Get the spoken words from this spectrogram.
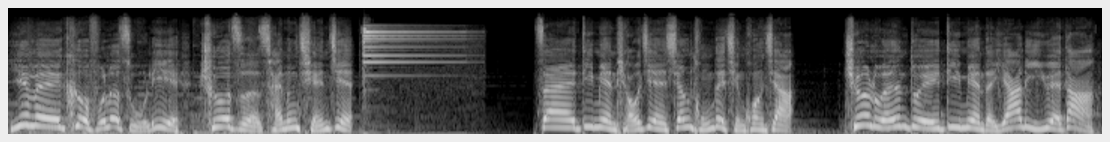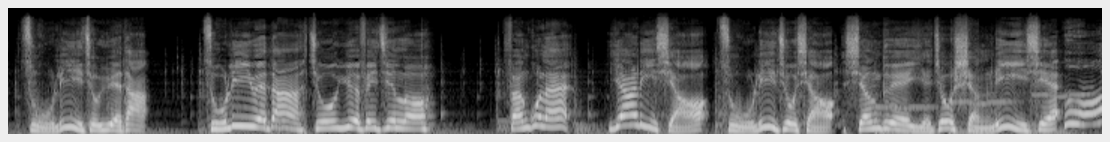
因为克服了阻力，车子才能前进。在地面条件相同的情况下，车轮对地面的压力越大，阻力就越大，阻力越大就越费劲喽。反过来，压力小，阻力就小，相对也就省力一些。哦，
